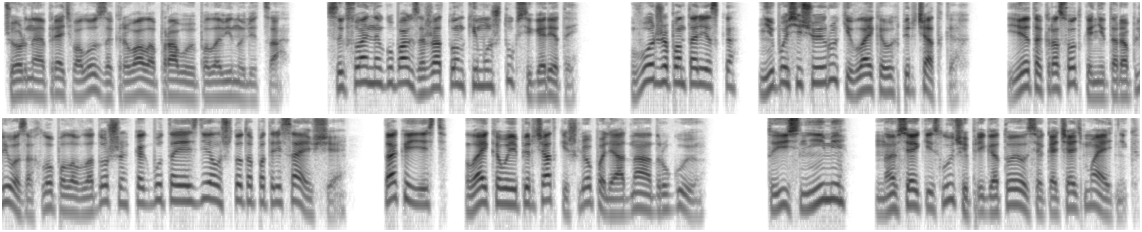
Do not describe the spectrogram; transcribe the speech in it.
Черная прядь волос закрывала правую половину лица. В сексуальных губах зажат тонкий мундштук сигаретой. Вот же понтареска. Небось еще и руки в лайковых перчатках. И эта красотка неторопливо захлопала в ладоши, как будто я сделал что-то потрясающее. Так и есть. Лайковые перчатки шлепали одна о другую. «Ты с ними?» На всякий случай приготовился качать маятник.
